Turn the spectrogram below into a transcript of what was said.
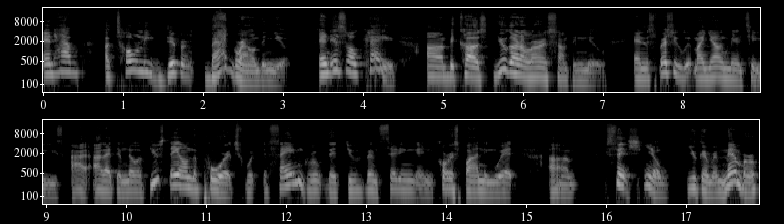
and have a totally different background than you. And it's okay um, because you're going to learn something new. And especially with my young mentees, I, I let them know if you stay on the porch with the same group that you've been sitting and corresponding with um, since you know you can remember,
